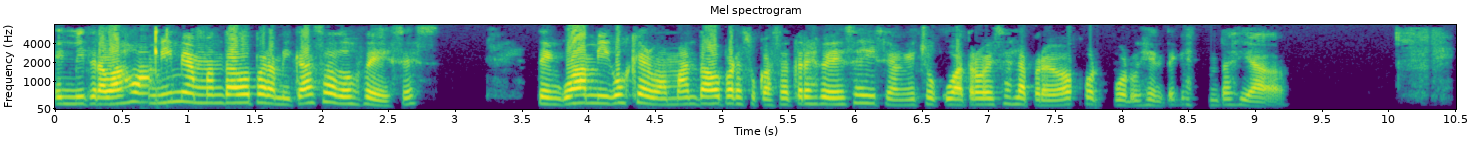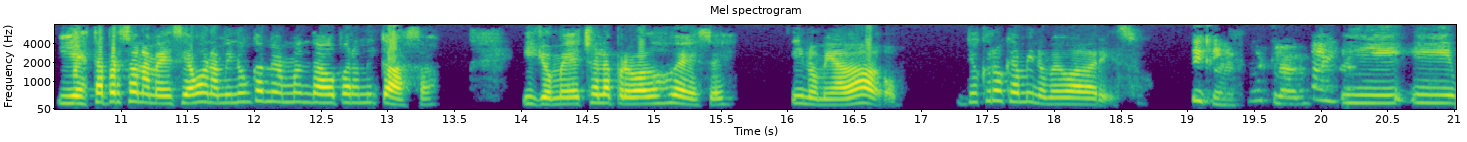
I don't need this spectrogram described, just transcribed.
en mi trabajo a mí me han mandado para mi casa dos veces. Tengo amigos que lo han mandado para su casa tres veces y se han hecho cuatro veces la prueba por, por gente que está contagiada. Y esta persona me decía, bueno, a mí nunca me han mandado para mi casa y yo me he hecho la prueba dos veces y no me ha dado. Yo creo que a mí no me va a dar eso. Sí, claro. ah, claro. Ay, Y, y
